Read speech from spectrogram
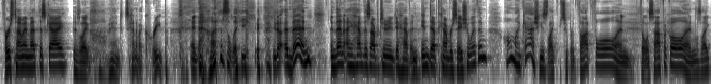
first time I met this guy is like, oh man, it's kind of a creep. And honestly, you know, and then and then I have this opportunity to have an in-depth conversation with him. Oh my gosh, he's like super thoughtful and philosophical and it's like,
